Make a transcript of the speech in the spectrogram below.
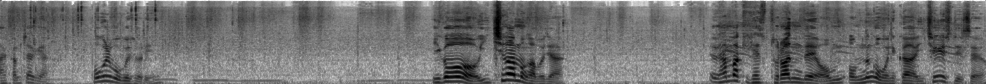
아 깜짝이야. 보글보글 소리. 이거 2층 한번 가보자. 여기 한 바퀴 계속 돌았는데 없, 없는 거 보니까 2층일 수도 있어요.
